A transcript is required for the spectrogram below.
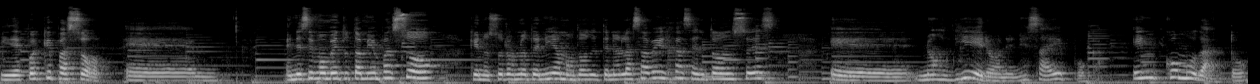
y después, ¿qué pasó? Eh, en ese momento también pasó que nosotros no teníamos dónde tener las abejas, entonces eh, nos dieron en esa época, en comodato.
